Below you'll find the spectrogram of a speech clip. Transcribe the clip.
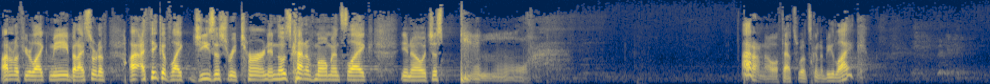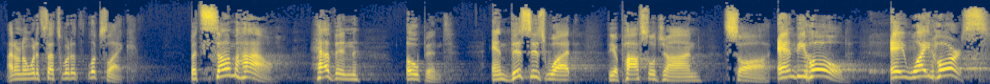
I don't know if you're like me, but I sort of, I think of like Jesus' return in those kind of moments, like, you know, it just, I don't know if that's what it's going to be like. I don't know what it's, that's what it looks like. But somehow, heaven opened. And this is what the Apostle John saw. And behold, a white horse.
